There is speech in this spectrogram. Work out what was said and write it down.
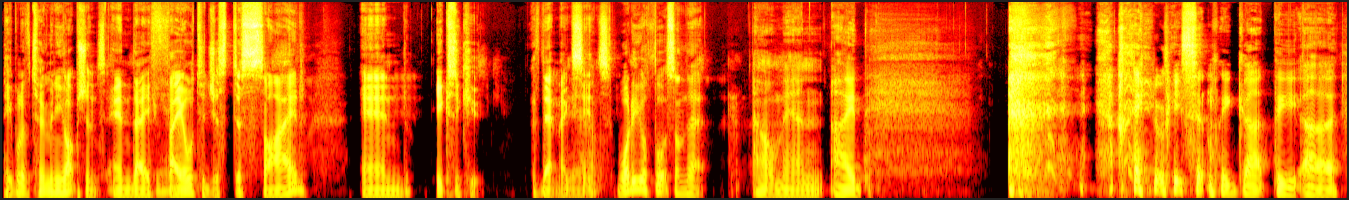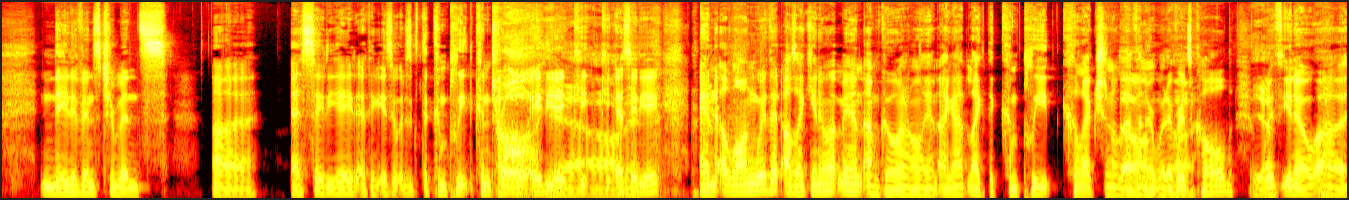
people have too many options and they Yeah. fail to just decide and execute. If that makes Yeah. sense. What are your thoughts on that? Oh man, I I recently got the uh, Native Instruments uh, S88. I think is it was the Komplete Kontrol Oh, 88 yeah. key- Oh, S88, and along with it, I was like, you know what, man, I'm going all in. I got like the Complete Collection 11 Oh, or whatever no. it's called, Yeah. with you know, uh,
